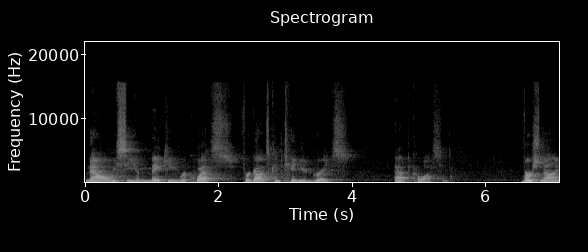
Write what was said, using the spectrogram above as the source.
Now we see him making requests for God's continued grace at Colossae. Verse 9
